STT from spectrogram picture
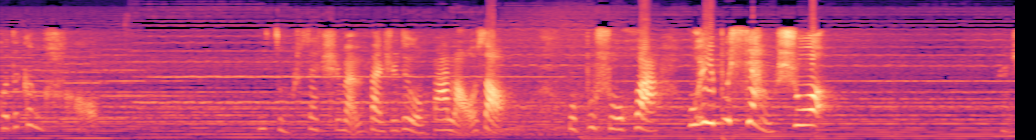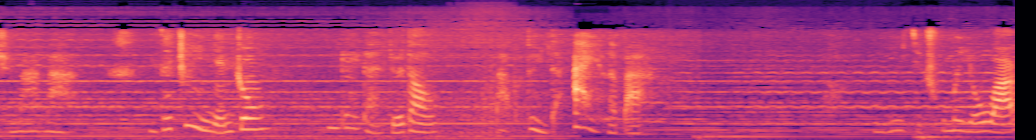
活的更好。你总是在吃晚饭时对我发牢骚，我不说话，我也不想说。但是妈妈，你在这一年中应该感觉到爸爸对你的爱了吧？我们一起出门游玩，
